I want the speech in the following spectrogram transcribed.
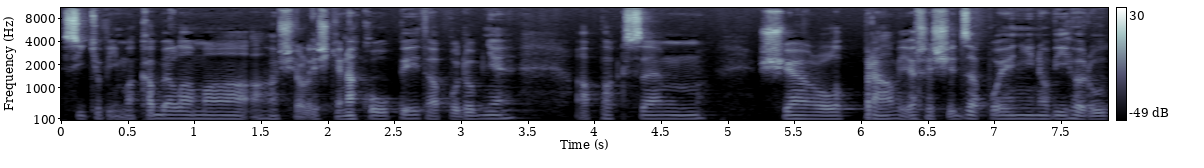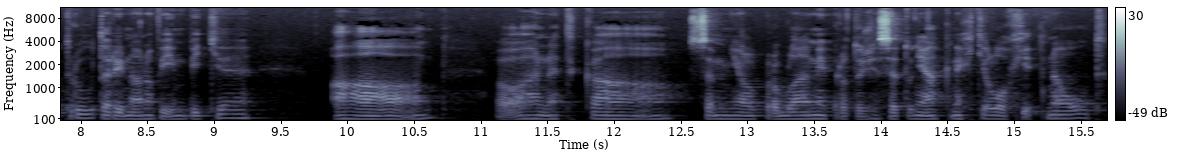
síťovýma kabelama a šel ještě nakoupit a podobně. A pak jsem šel právě řešit zapojení nového routeru, tady na novém bytě a hnedka jsem měl problémy, protože se to nějak nechtělo chytnout,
